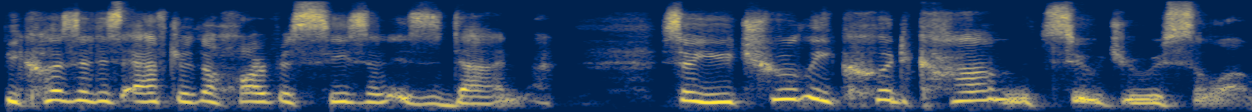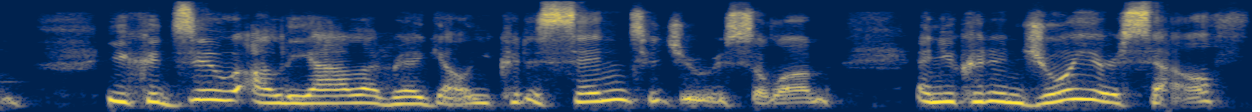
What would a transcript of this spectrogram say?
because it is after the harvest season is done. So you truly could come to Jerusalem. You could do Aliyah Regel. You could ascend to Jerusalem and you could enjoy yourself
